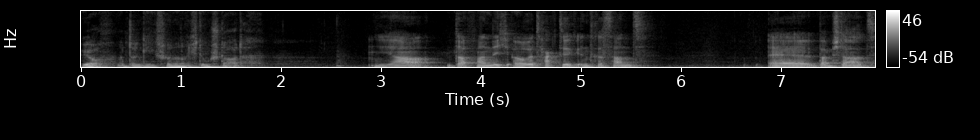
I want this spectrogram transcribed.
Ja, und dann ging es schon in Richtung Start. Ja, da fand ich eure Taktik interessant äh, beim Start.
